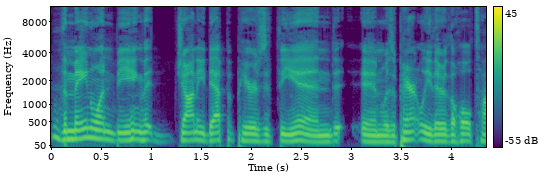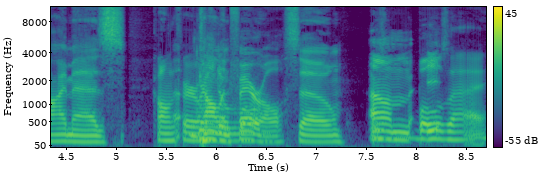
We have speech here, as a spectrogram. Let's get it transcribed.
the main one being that Johnny Depp appears at the end and was apparently there the whole time as Colin Farrell. Colin Farrell. So Um, Bullseye.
